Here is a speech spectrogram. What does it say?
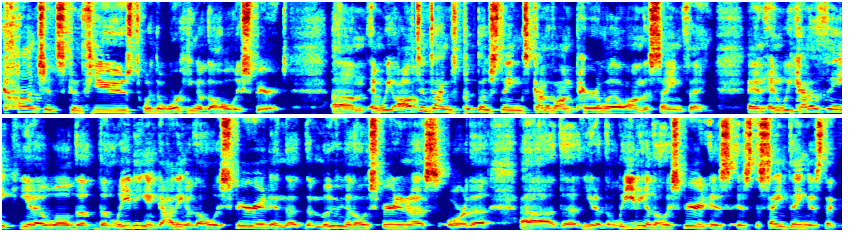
conscience confused with the working of the Holy Spirit. Um, and we oftentimes put those things kind of on parallel on the same thing. And, and we kind of think, you know, well, the, the leading and guiding of the Holy Spirit and the, the moving of the Holy Spirit in us or the, uh, the, you know, the leading of the Holy Spirit is, is the same thing as the,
